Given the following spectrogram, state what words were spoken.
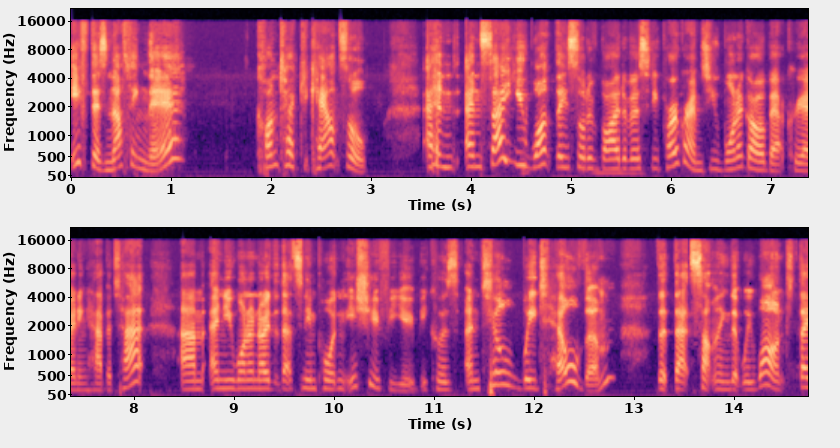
If there's nothing there, contact your council and and say you want these sort of biodiversity programs you want to go about creating habitat um, and you want to know that that's an important issue for you because until we tell them that that's something that we want they,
